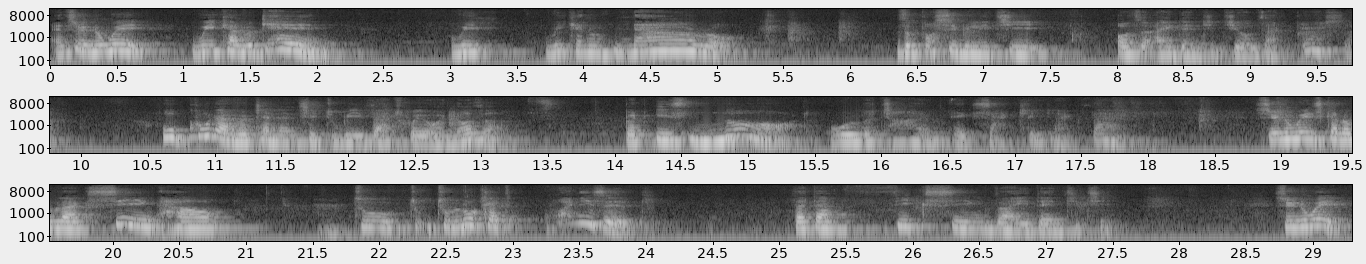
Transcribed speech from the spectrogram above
And so, in a way, we can again, we, we can narrow the possibility of the identity of that person, who could have a tendency to be that way or another, but is not all the time exactly like that. So, in a way, it's kind of like seeing how to, to, to look at what is it that I'm fixing the identity. So, in a way,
